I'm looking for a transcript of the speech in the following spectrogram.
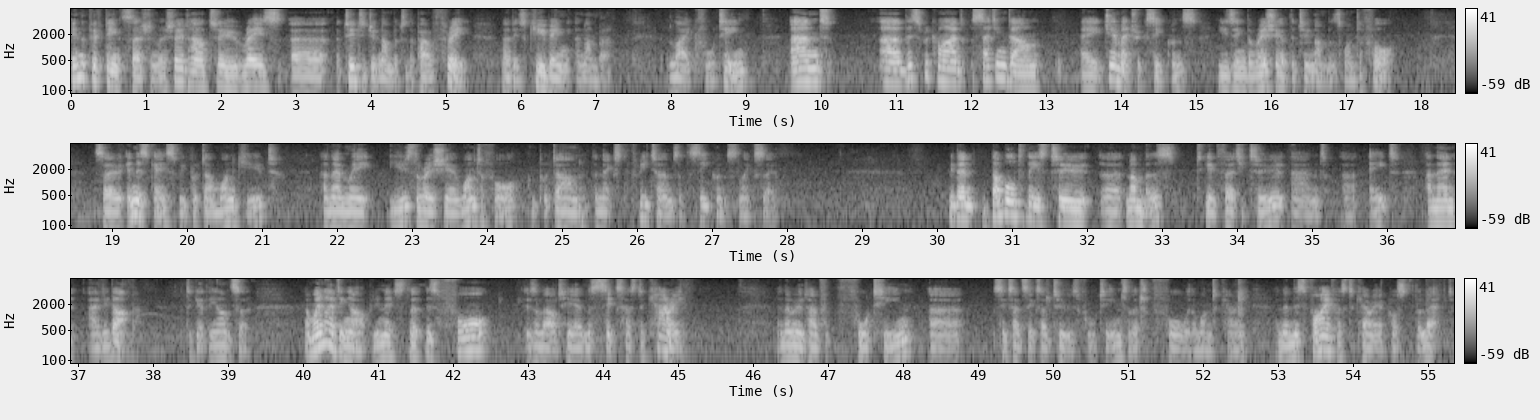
In the 15th session I showed how to raise uh, a two-digit number to the power of 3, that is cubing a number like 14, and uh, this required setting down a geometric sequence using the ratio of the two numbers 1 to 4. So in this case we put down 1 cubed and then we use the ratio 1 to 4 and put down the next three terms of the sequence like so. We then doubled these two uh, numbers to give 32 and uh, 8 and then added up to get the answer. And when adding up you notice that this 4 is allowed here and the 6 has to carry. And then we would have 14, uh, 6 add 6 add 2 is 14, so that's 4 with a 1 to carry. And then this 5 has to carry across to the left.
